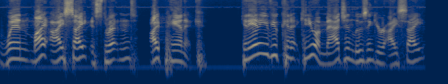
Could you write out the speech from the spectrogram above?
when my eyesight is threatened, I panic. Can any of you, can, can you imagine losing your eyesight?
